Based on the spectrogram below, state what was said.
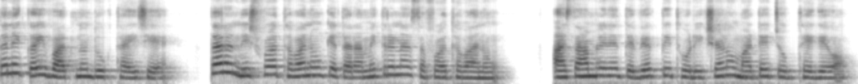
તને કઈ વાતનું દુઃખ થાય છે? તારા નિષ્ફળ થવાનું કે તારા મિત્રના સફળ થવાનું? આ સાંભળીને તે વ્યક્તિ થોડી ક્ષણો માટે ચૂપ થઈ ગયો.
